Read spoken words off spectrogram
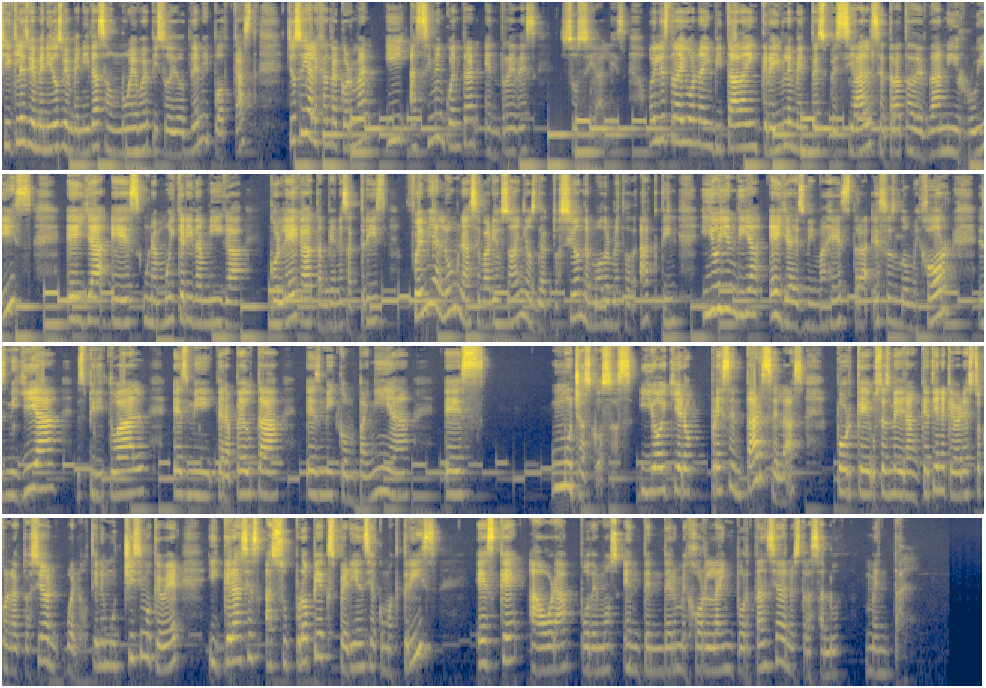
Chicles, bienvenidos, bienvenidas a un nuevo episodio de mi podcast. Yo soy Alejandra Corman y así me encuentran en redes sociales. Hoy les traigo una invitada increíblemente especial. Se trata de Dani Ruiz. Ella es una muy querida amiga, colega, también es actriz. Fue mi alumna hace varios años de actuación del Modern Method Acting y hoy en día ella es mi maestra. Eso es lo mejor. Es mi guía espiritual, es mi terapeuta, es mi compañía, es muchas cosas. Y hoy quiero presentárselas porque ustedes me dirán, ¿qué tiene que ver esto con la actuación? Bueno, tiene muchísimo que ver y gracias a su propia experiencia como actriz, es que ahora podemos entender mejor la importancia de nuestra salud mental.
